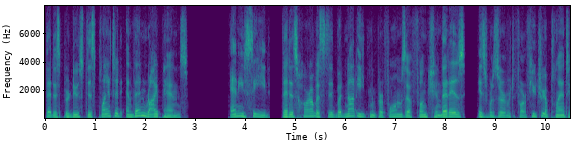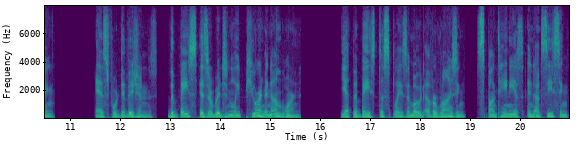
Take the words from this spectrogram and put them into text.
that is produced is planted and then ripens. Any seed that is harvested but not eaten performs a function that is, is reserved for future planting. As for divisions, the base is originally pure and unborn. Yet the base displays a mode of arising, spontaneous and unceasing,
